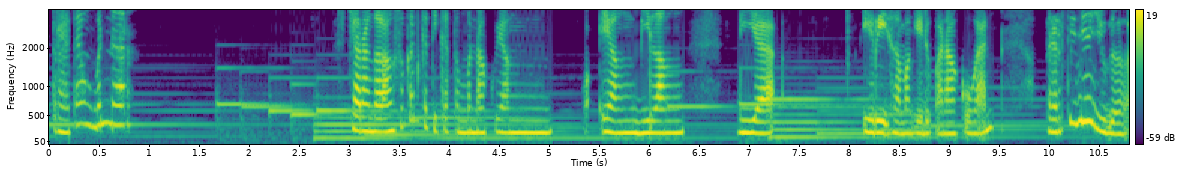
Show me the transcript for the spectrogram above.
Ternyata emang benar. Secara nggak langsung kan ketika temen aku yang yang bilang dia iri sama kehidupan aku kan, berarti dia juga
